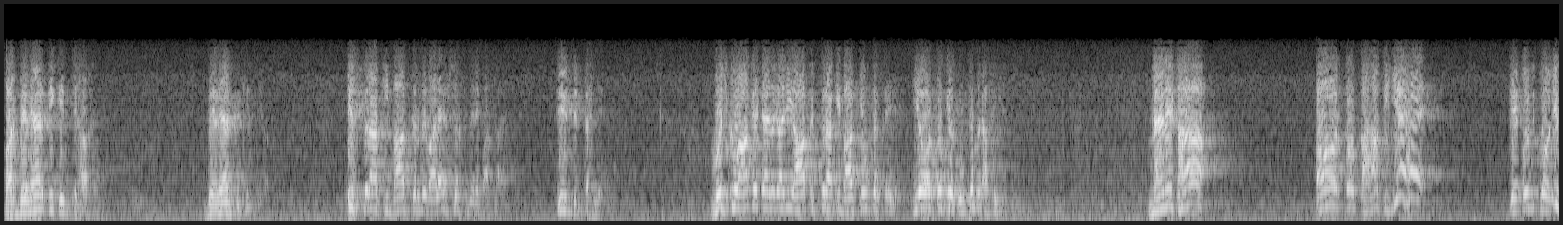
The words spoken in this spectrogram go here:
اور بغیر کی انتہا ہے۔ بغیر کی انتہا۔ اس طرح کی بات کرنے والا ایک شخص میرے پاس آیا تین دن پہلے۔ مجھ کو آ کے کہنے لگا جی آپ اس طرح کی بات کیوں کرتے ہیں؟ یہ عورتوں کے حقوق سے منافی ہے میں نے کہا عورتوں کا حق یہ ہے کہ ان کو اس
